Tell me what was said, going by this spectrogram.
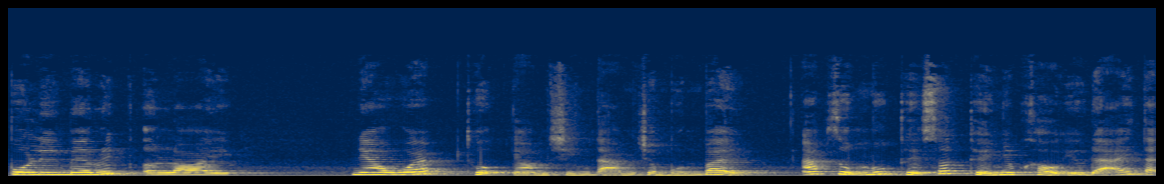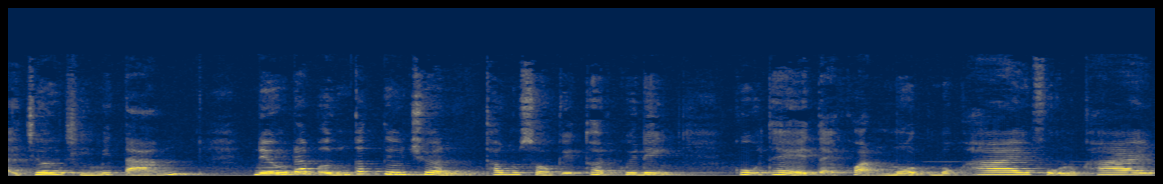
polymeric alloy. Neo web thuộc nhóm 98.47 áp dụng mức thuế suất thuế nhập khẩu ưu đãi tại chương 98 nếu đáp ứng các tiêu chuẩn thông số kỹ thuật quy định cụ thể tại khoản 1 mục 2 phụ lục 2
